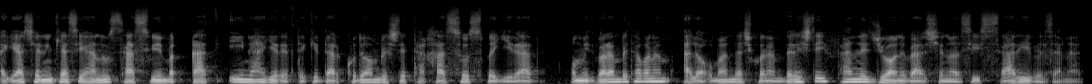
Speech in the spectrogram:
اگر چنین کسی هنوز تصمیم قطعی نگرفته که در کدام رشته تخصص بگیرد امیدوارم بتوانم علاقمندش کنم به رشته فن جانورشناسی سری بزند.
